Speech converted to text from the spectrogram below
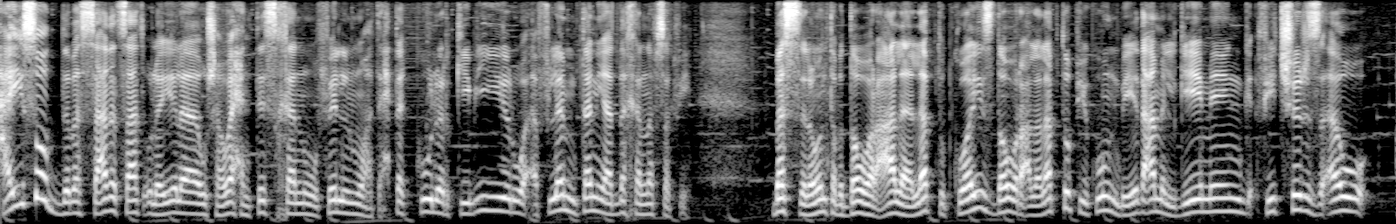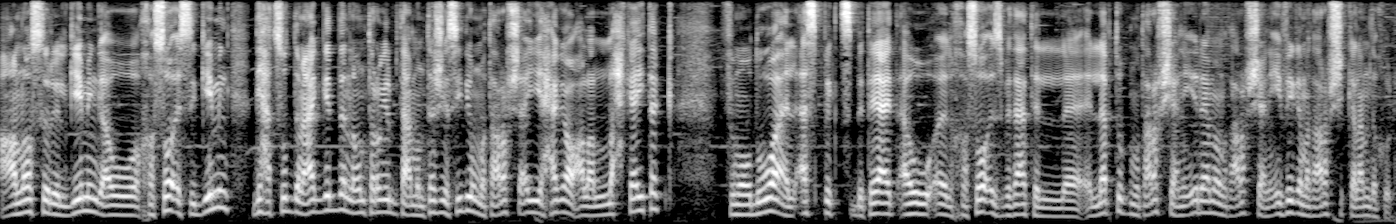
هيصد بس عدد ساعات قليلة وشواحن تسخن وفيلم وهتحتاج كولر كبير وأفلام تانية هتدخل نفسك فيها بس لو أنت بتدور على لابتوب كويس دور على لابتوب يكون بيدعم ال gaming features أو عناصر ال gaming أو خصائص ال gaming دي هتصد معاك جدا. لو أنت راجل بتاع مونتاج يا سيدي وما تعرفش أي حاجة وعلى الله حكايتك في موضوع ال aspects بتاعت أو الخصائص بتاعت ال- اللابتوب ما تعرفش يعني إيه رامة ما تعرفش يعني إيه VGA ما تعرفش الكلام ده كله.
